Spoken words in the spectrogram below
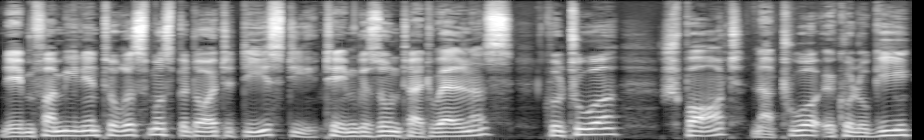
Neben Familientourismus bedeutet dies die Themen Gesundheit, Wellness, Kultur, Sport, Natur, Ökologie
